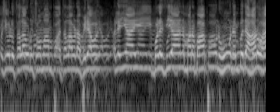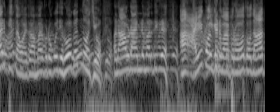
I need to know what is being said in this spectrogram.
પછી ઓલું તલાવડું ચોમામ તલાવડા ફેર્યા હોય. એટલે અહીંયા એ બળદિયા ને મારા બાપુ ને હું ને એમ બધા હારો હાર પીતા હોય. તો અમારા બધો કોઈ રોગ જ ન થયો. અને આવડા એમને મારા દીકરે આ આવી કોલગેટ વાપરો તો દાંત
